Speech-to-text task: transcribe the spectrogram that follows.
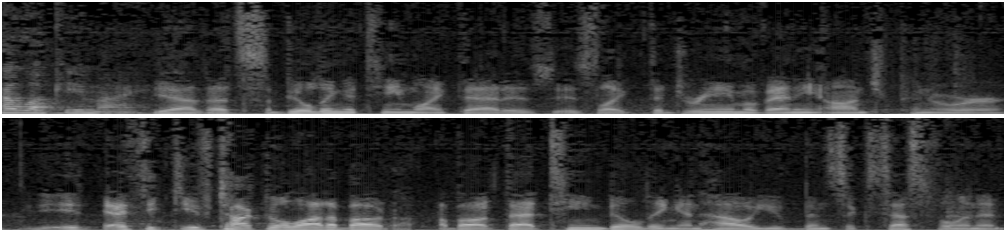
How lucky am I? Yeah, that's building a team like that is is like the dream of any entrepreneur. It, I think you've talked a lot about about that team building and how you've been successful in it.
